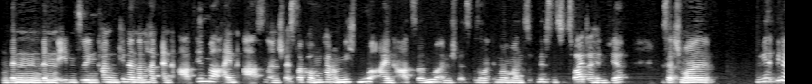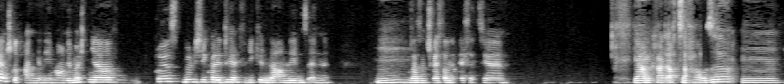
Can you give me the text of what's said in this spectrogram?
Und wenn, wenn eben zu den kranken Kindern dann halt ein Arzt, immer ein Arzt und eine Schwester kommen kann und nicht nur ein Arzt oder nur eine Schwester, sondern immer man mindestens zu zweit dahin fährt, ist halt schon mal wieder ein Schritt angenehmer. Und wir möchten ja größtmögliche Qualität für die Kinder am Lebensende. Mhm. Da sind Schwestern essentiell. Ja, und gerade auch zu Hause, hm,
